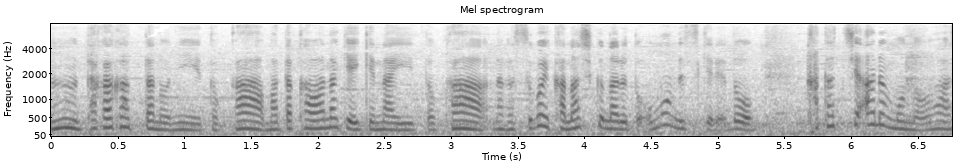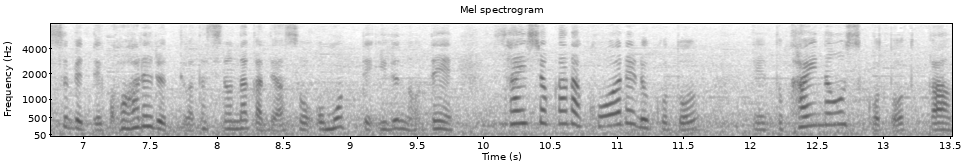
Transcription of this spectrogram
うん、高かったのにとかまた買わなきゃいけないとかなんかすごい悲しくなると思うんですけれど形あるものは全て壊れるって私の中ではそう思っているので最初から壊れることえーと、買い直すこととか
